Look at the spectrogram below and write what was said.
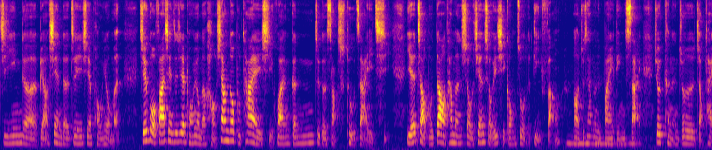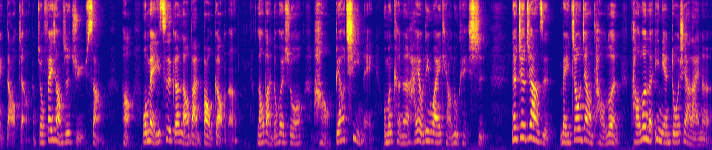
基因的表现的这一些朋友们。结果发现这些朋友们好像都不太喜欢跟这个 SOX2 在一起，也找不到他们手牵手一起工作的地方，哦，就是他们的 binding site，就可能就是找不太到，这样就非常之沮丧。好，我每一次跟老板报告呢，老板都会说：“好，不要气馁，我们可能还有另外一条路可以试。”那就这样子，每周这样讨论，讨论了一年多下来呢，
